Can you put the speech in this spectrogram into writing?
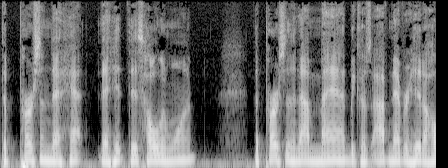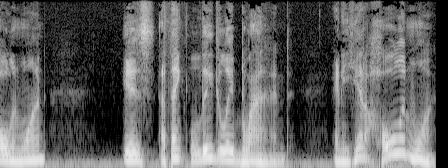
The person that had, that hit this hole in one, the person that I'm mad because I've never hit a hole in one, is I think legally blind, and he hit a hole in one.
